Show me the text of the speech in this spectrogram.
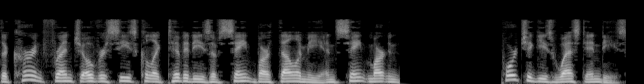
the current French overseas collectivities of Saint Barthélemy Barthélemy and Saint Martin Portuguese West Indies,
